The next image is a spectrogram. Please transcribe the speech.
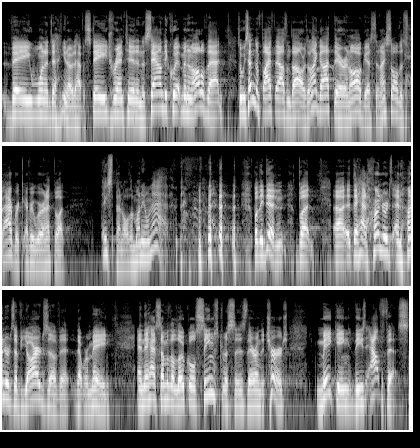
they wanted to you know to have a stage rented and the sound equipment and all of that so we sent them $5000 and i got there in august and i saw this fabric everywhere and i thought they spent all the money on that but they didn't but uh, they had hundreds and hundreds of yards of it that were made and they had some of the local seamstresses there in the church making these outfits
